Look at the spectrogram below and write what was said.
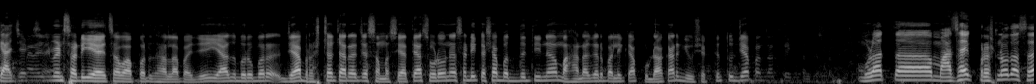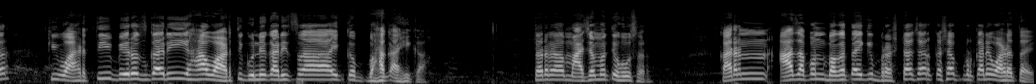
गॅजेट मॅनेजमेंटसाठी याचा वापर झाला पाहिजे. याचबरोबर ज्या भ्रष्टाचाराच्या समस्या त्या सोडवण्यासाठी कशा पद्धतीनं महानगरपालिका पुढाकार घेऊ शकते? तुझ्या. मुळात माझा एक प्रश्न होता सर की वाढती बेरोजगारी हा वाढती गुन्हेगारीचा एक भाग आहे का? तर माझ्या मते हो सर. कारण आज आपण बघत आहे की भ्रष्टाचार कशा प्रकारे वाढत आहे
